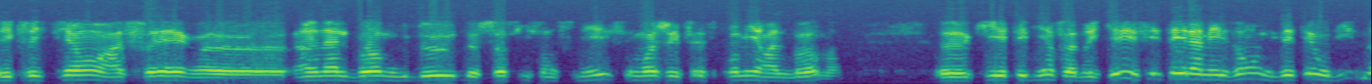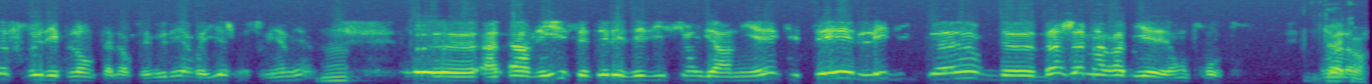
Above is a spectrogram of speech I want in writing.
Et Christian a fait euh, un album ou deux de Saucisson Smith. Et moi, j'ai fait ce premier album. Euh, qui était bien fabriqué. Et c'était la maison, ils étaient au 19 rue des Plantes. Alors, je vais vous dire, vous voyez, je me souviens bien. Mm. Euh, à Paris, c'était les éditions Garnier, qui était l'éditeur de Benjamin Rabier, entre autres. D'accord. Voilà.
